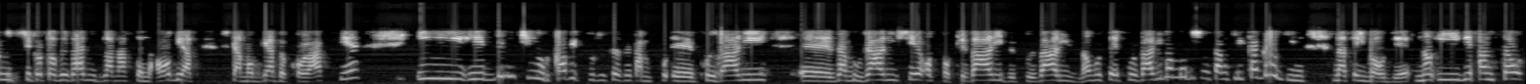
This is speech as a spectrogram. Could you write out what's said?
oni przygotowywali dla nas ten obiad, tam obiad kolację. I, byli ci nurkowie, którzy sobie tam e, pływali, e, zanurzali się, odpoczywali, wypływali, znowu sobie pływali, bo byliśmy tam kilka godzin na tej wodzie. No i wie pan co,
